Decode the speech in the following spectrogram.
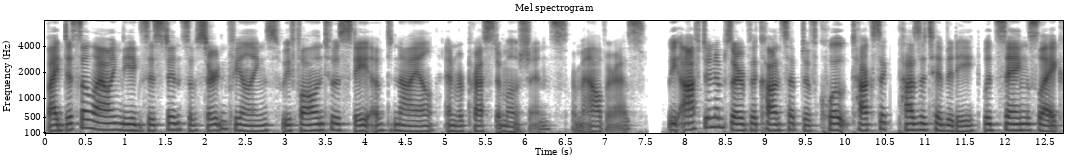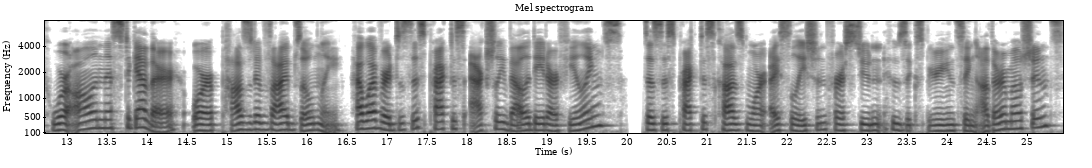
By disallowing the existence of certain feelings, we fall into a state of denial and repressed emotions. From Alvarez. We often observe the concept of, quote, toxic positivity with sayings like, we're all in this together, or positive vibes only. However, does this practice actually validate our feelings? Does this practice cause more isolation for a student who's experiencing other emotions?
